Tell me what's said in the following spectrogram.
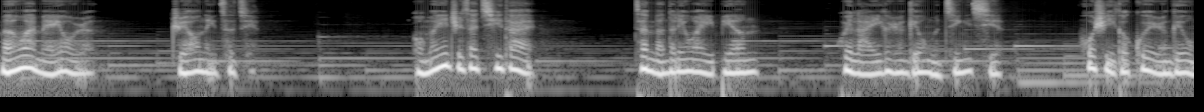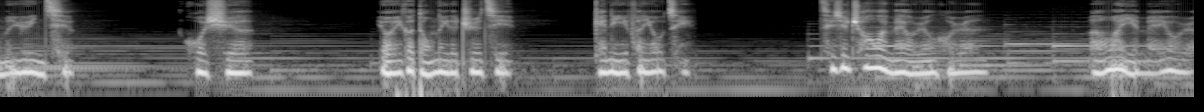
门外没有人，只有你自己。”我们一直在期待，在门的另外一边，会来一个人给我们惊喜，或是一个贵人给我们运气，或是有一个懂你的知己，给你一份友情。其实窗外没有任何人，门外也没有人。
